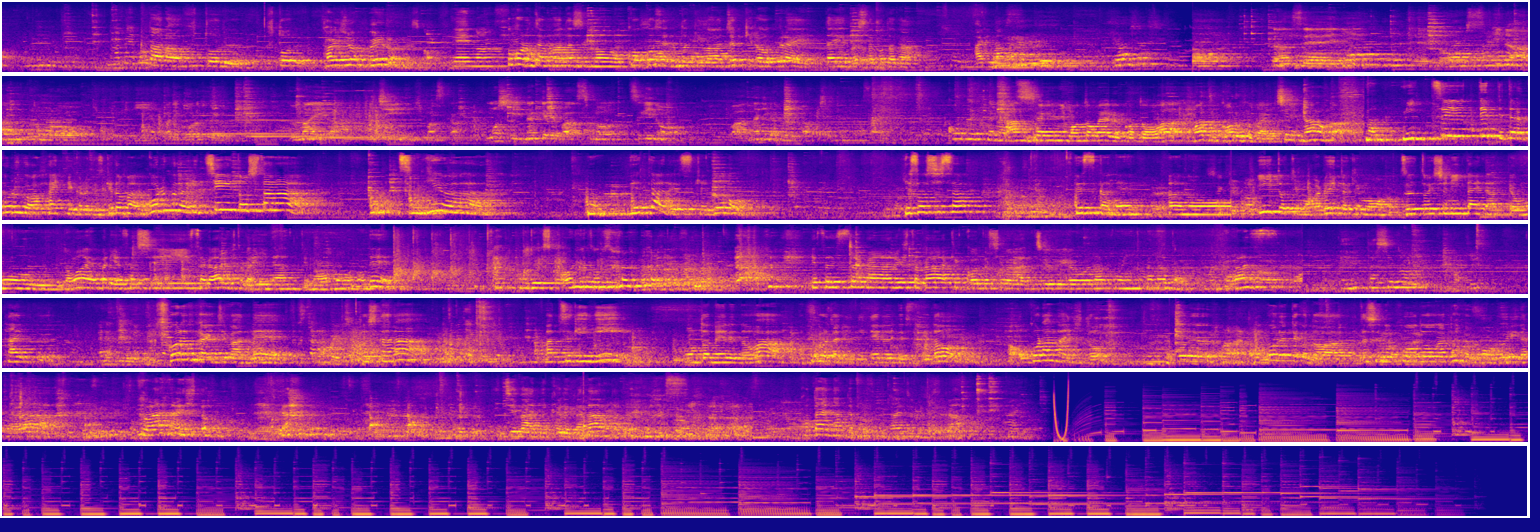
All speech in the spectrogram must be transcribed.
食べたら太る。太る。体重は増えるんですか？増えます。心ちゃんも私も高校生の時は1 0キロぐらいダイエットしたことがあります。男性に、えーと、好きなところを聞くときにやっぱりゴルフうまいが1位に来ますか？もしなければその次のは何が来るか教えてください男性に求めることはまずゴルフが1位なのか、まあ、3つ言ってって言ったらゴルフは入ってくるんですけど、まあ、ゴルフが1位としたら次は、まあ、ベタですけど優しさですかね。あのいい時も悪い時もずっと一緒にいたいなって思うのはやっぱり優しさがある人がいいなっていうのは思うので本当ですかありがとうございます優しさがある人が結構私は重要なポイントかなと思ってます。え私のタイプ？ゴルフが一番でそしたら、まあ、次に求めるのはピコちゃんに似てるんですけど、まあ、怒らない人。怒る怒るってことは私の行動が多分もう無理だから怒らない人が一番に来るかなと思います。答えになってます。大丈夫ですか？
